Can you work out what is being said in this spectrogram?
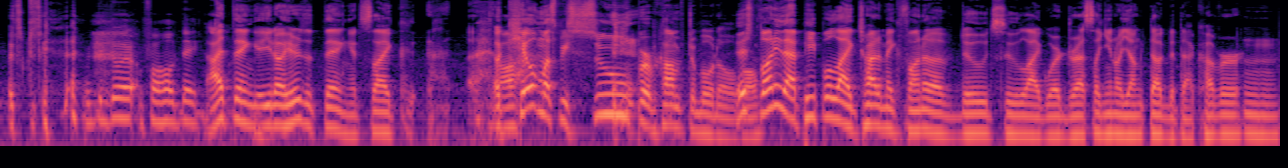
We could do it for a whole day. I think you know. Here's the thing. It's like a Oh. kilt must be super comfortable though. It's bro. funny that people like try to make fun of dudes who like wear dress, like you know, Young Thug did that cover. Mhm.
